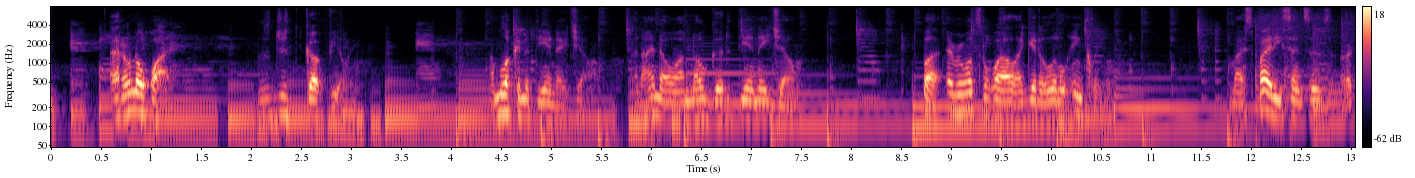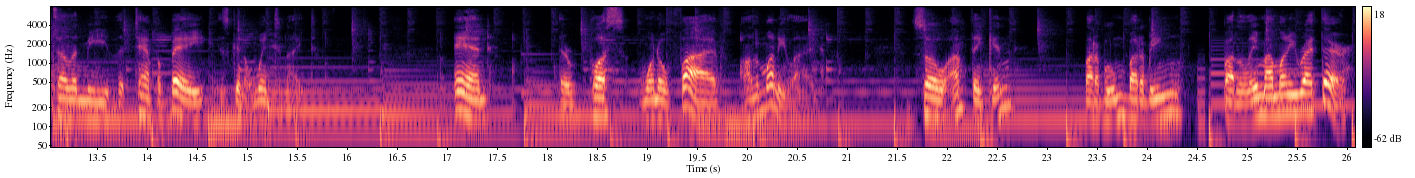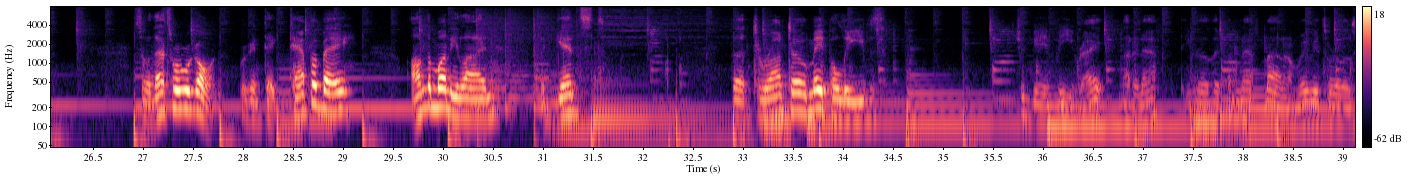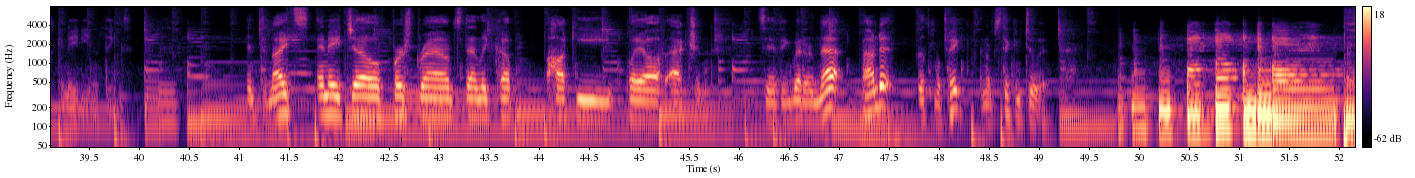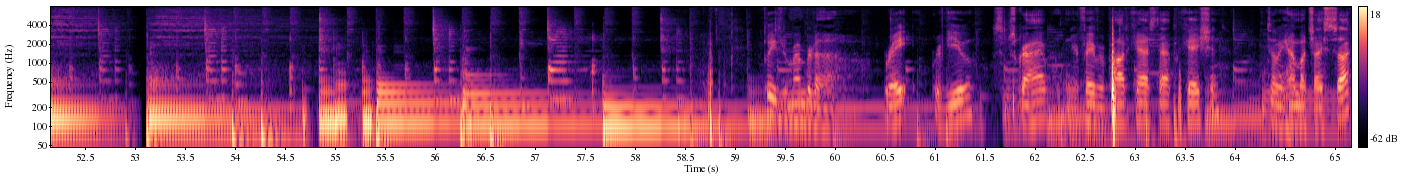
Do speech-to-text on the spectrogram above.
I don't know why. This is just gut feeling. I'm looking at the NHL, and I know I'm no good at the NHL. But every once in a while, I get a little inkling. My spidey senses are telling me that Tampa Bay is going to win tonight. And they're plus 105 on the money line. So I'm thinking, bada boom, bada bing, bada lay my money right there. So that's where we're going. We're going to take Tampa Bay on the money line against the Toronto Maple Leaves. Should be a V, right? Not an F, even though they put an F. I don't know. Maybe it's one of those Canadian things. In tonight's NHL first round Stanley Cup hockey playoff action. See anything better than that? Found it. That's my pick, and I'm sticking to it. Please remember to rate, review, subscribe in your favorite podcast application. Tell me how much I suck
